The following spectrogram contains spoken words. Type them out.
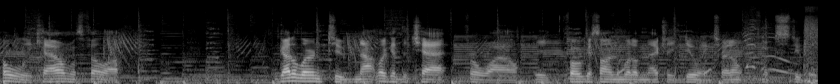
Holy cow, almost fell off. Gotta learn to not look at the chat for a while. Focus on what I'm actually doing so I don't look stupid.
